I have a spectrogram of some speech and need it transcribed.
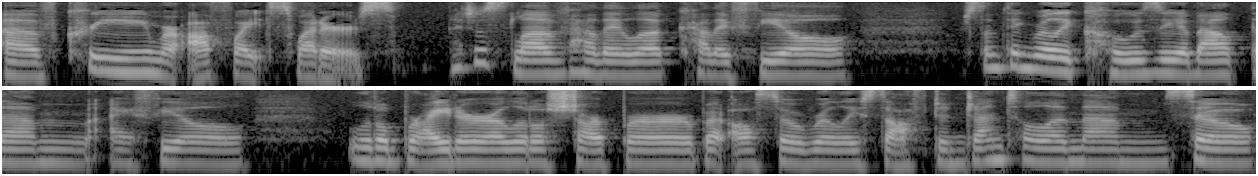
of cream or off-white sweaters. I just love how they look, how they feel. There's something really cozy about them. I feel a little brighter, a little sharper, but also really soft and gentle in them. So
